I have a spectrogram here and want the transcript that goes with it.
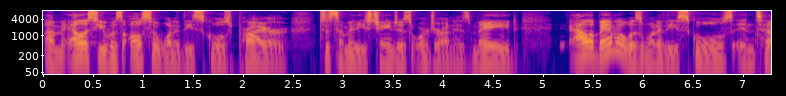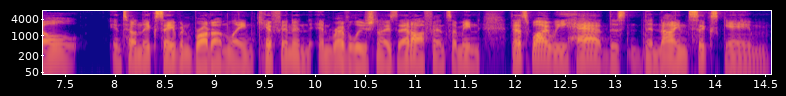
Um, LSU was also one of these schools prior to some of these changes Orgeron has made. Alabama was one of these schools until until Nick Saban brought on Lane Kiffin and, and revolutionized that offense. I mean, that's why we had this the nine six game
